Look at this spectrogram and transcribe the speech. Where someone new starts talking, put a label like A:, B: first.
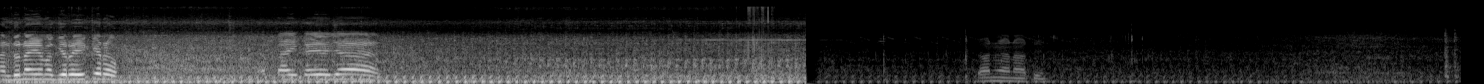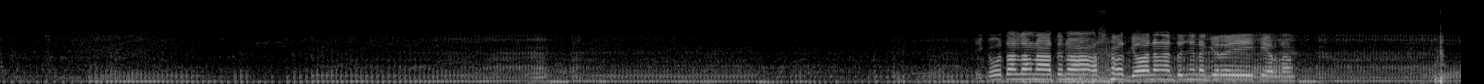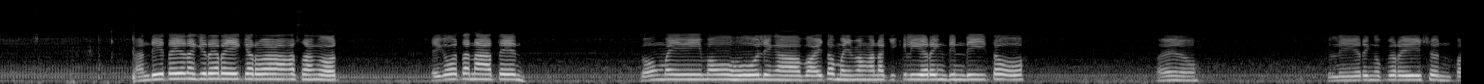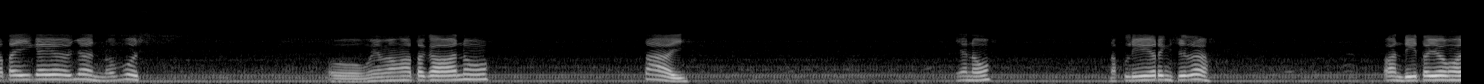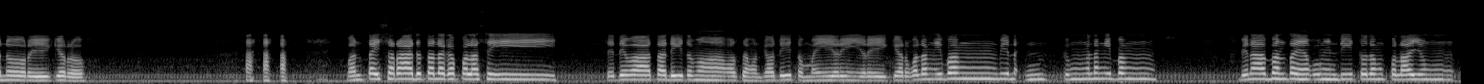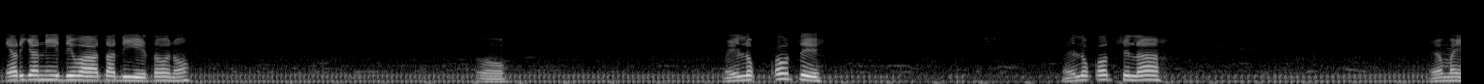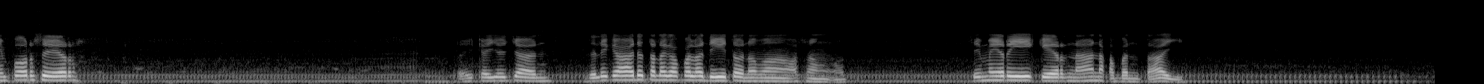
A: Nandun na yung mag-raker oh. Patay kayo dyan. Saan nga natin? Ikutan lang natin mga kasunod. Gawa nga doon yung nag-raker no. Andito yung nagre-raker mga kasangot. Ikutan natin. Kung may mahuhuli nga ba. Ito may mga nakiklearing din dito oh. Ayun oh. Clearing operation. Patay kayo dyan. Ubus. Oh, may mga taga ano. oh. Tay. Yan oh. Na-clearing sila. Ah, andito yung ano, raker oh. Bantay sarado talaga pala si si Dewata dito mga kasangon. Kaya dito may raker. Walang ibang kung walang ibang binabantayan kung hindi ito lang pala yung area ni Dewata dito, no? Oh. May lookout eh. May lookout sila. Ayan, may enforcer. Tay kayo dyan. Delikado talaga pala dito ng mga kasangot. Kasi may raker na nakabantay.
